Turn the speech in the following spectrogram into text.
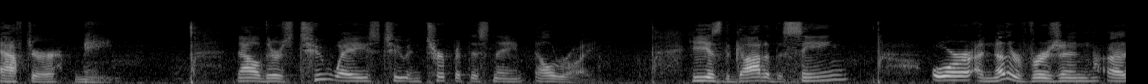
after me. Now, there's two ways to interpret this name, El Roi. He is the God of the seeing, or another version, uh,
